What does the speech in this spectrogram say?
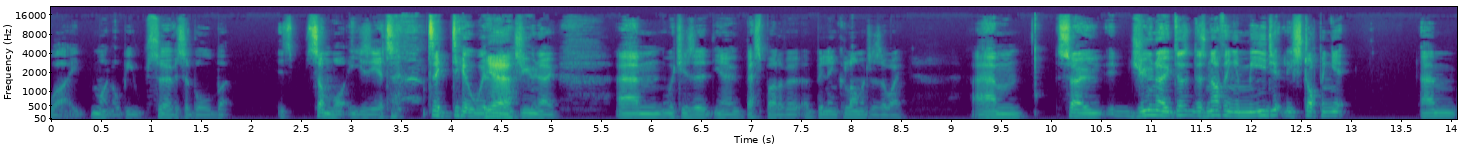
well, it might not be serviceable, but it's somewhat easier to, to deal with Yeah. than Juno, um, which is a you know best part of a, a billion kilometers away. Um, so Juno does, there's nothing immediately stopping it um,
